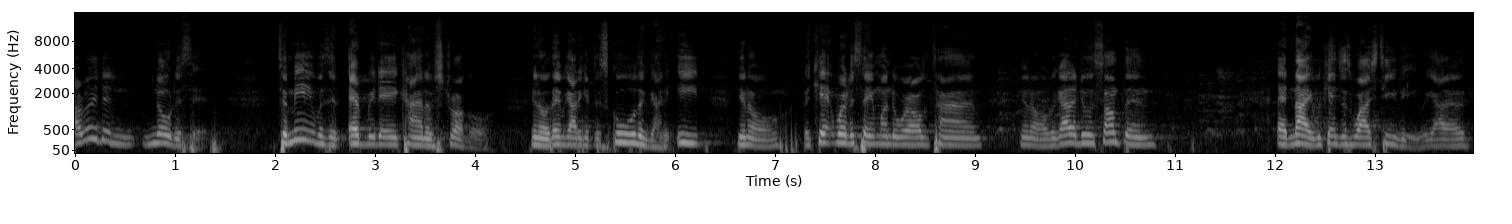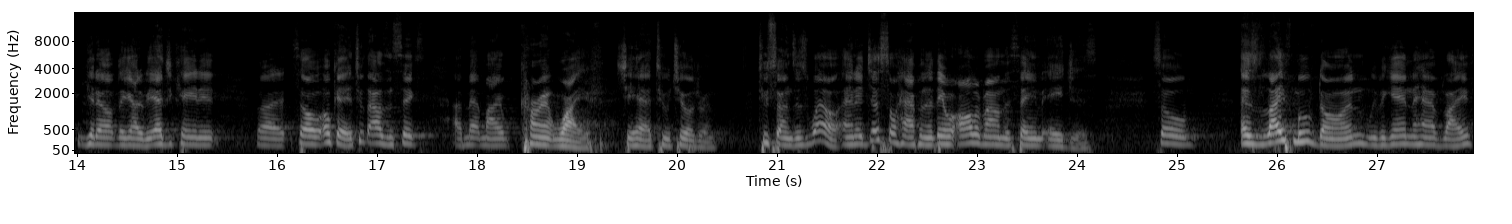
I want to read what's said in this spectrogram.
I really didn't notice it. To me, it was an everyday kind of struggle. You know, they've got to get to school, they've got to eat, you know, they can't wear the same underwear all the time. You know, we got to do something at night. We can't just watch TV. We gotta get up. They gotta be educated. Right. So okay, in 2006, I met my current wife. She had two children, two sons as well, and it just so happened that they were all around the same ages. So as life moved on, we began to have life.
